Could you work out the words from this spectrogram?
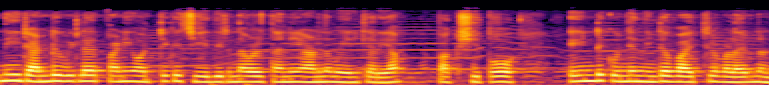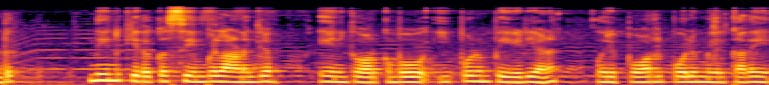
നീ രണ്ട് വീട്ടിലെ പണി ഒറ്റയ്ക്ക് ചെയ്തിരുന്നവൾ തന്നെയാണെന്നും എനിക്കറിയാം. പക്ഷേ ഇപ്പോൾ എന്റെ കുഞ്ഞ് നിന്റെ വയറ്റിൽ വളരുന്നുണ്ട്. നിനക്ക് ഇതൊക്കെ സിമ്പിളാണെങ്കിലും എനിക്ക് ഓർക്കുമ്പോൾ ഇപ്പോഴും പേടിയാണ്. ഒരു പോറൽ പോലും മേൽക്കാതെ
